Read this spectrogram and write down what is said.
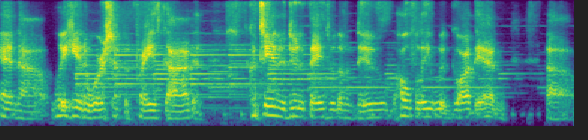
And uh, we're here to worship and praise God and continue to do the things we're going to do. Hopefully we'll go out there and uh,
